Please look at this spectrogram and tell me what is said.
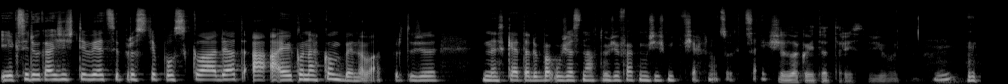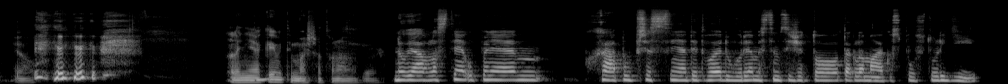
jak si dokážeš ty věci prostě poskládat a, a jako nakombinovat, protože dneska je ta doba úžasná v tom, že fakt můžeš mít všechno, co chceš. Je to takový Tetris životní. Hmm? Jo. Ale nějaký ty máš na to názor? No já vlastně úplně chápu přesně ty tvoje důvody a myslím si, že to takhle má jako spoustu lidí.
